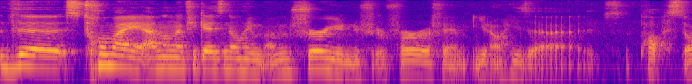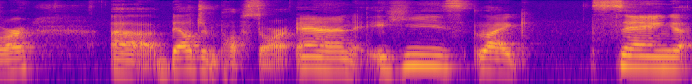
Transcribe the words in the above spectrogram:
the Stromae, I don't know if you guys know him. I'm sure you if you've heard of him. You know, he's a, he's a pop star, uh, Belgian pop star, and he's like sang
